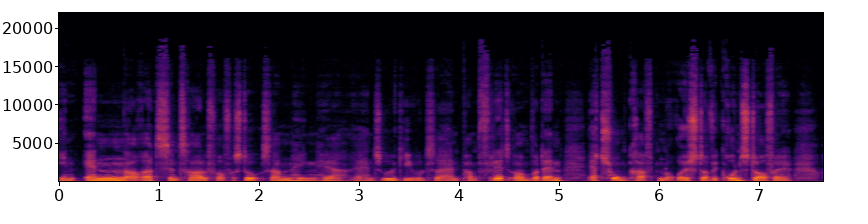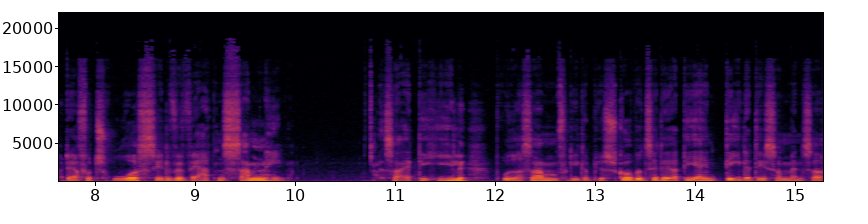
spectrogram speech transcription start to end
en anden og ret central for at forstå sammenhængen her af hans udgivelse er en pamflet om, hvordan atomkraften ryster ved grundstofferne og derfor truer selve verdens sammenhæng. Altså at det hele bryder sammen, fordi der bliver skubbet til det, og det er en del af det, som man så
